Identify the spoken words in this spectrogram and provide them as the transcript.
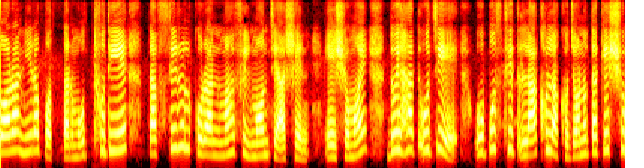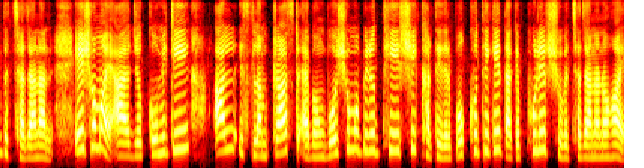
কড়া নিরাপত্তার মধ্য দিয়ে তাফসিরুল কোরআন মাহফিল মঞ্চে আসেন। এ সময় দুই হাত উঁচিয়ে উপস্থিত লাখো লাখো জনতাকে শুভেচ্ছা জানান। এ সময় আয়োজক কমিটি আল ইসলাম ট্রাস্ট এবং বৈষম্য বিরোধী শিক্ষার্থীদের পক্ষ থেকে তাকে ফুলের শুভেচ্ছা জানানো হয়।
